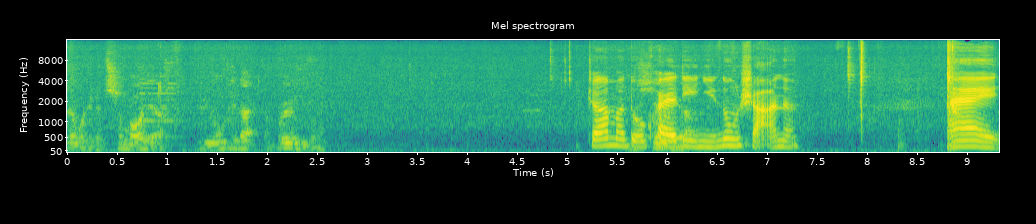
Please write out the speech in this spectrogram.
这我这个轻薄点儿羽绒睡袋，不是羽绒，这么多快递，你弄啥呢？哎，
